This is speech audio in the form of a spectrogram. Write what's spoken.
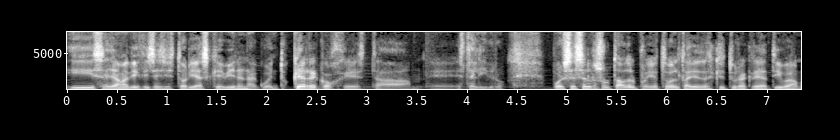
y se llama 16 historias que vienen a cuento. ¿Qué recoge eh, este libro? Pues es el resultado del proyecto del taller de escritura creativa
